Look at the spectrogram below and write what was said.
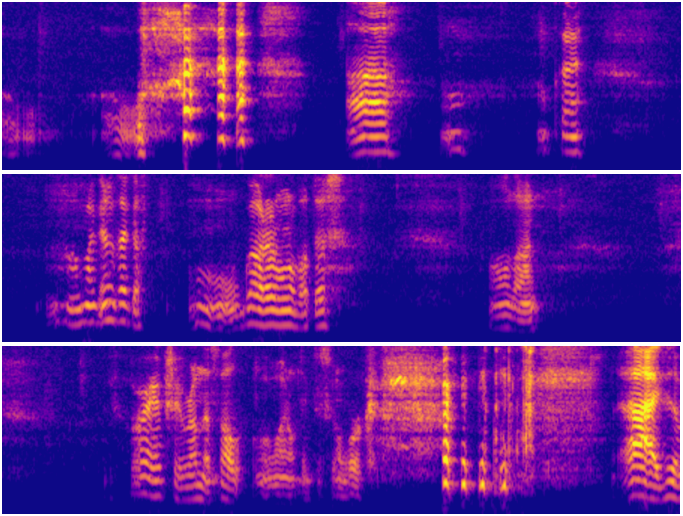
Oh. Oh. uh, Okay. Oh, am I gonna take a... Oh, God, I don't know about this. Hold on. Before I actually run this out... Oh, I don't think this is gonna work. ah, it's a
